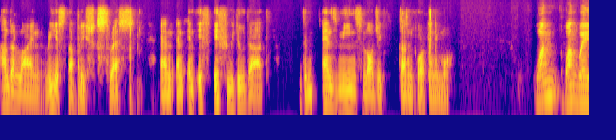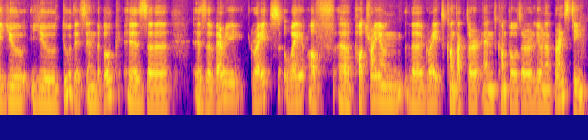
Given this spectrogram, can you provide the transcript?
underline, reestablish stress. And, and, and if, if we do that, the ends means logic doesn't work anymore. One, one way you, you do this in the book is, uh, is a very great way of uh, portraying the great conductor and composer Leonard Bernstein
